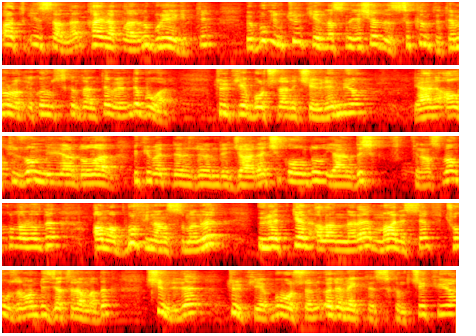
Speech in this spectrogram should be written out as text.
artık insanlar kaynaklarını buraya gitti. Ve bugün Türkiye'nin aslında yaşadığı sıkıntı, temel olarak ekonomik sıkıntıların temelinde bu var. Türkiye borçlarını çeviremiyor. Yani 610 milyar dolar hükümetleriniz döneminde cari açık oldu. Yani dış finansman kullanıldı. Ama bu finansmanı üretken alanlara maalesef çoğu zaman biz yatıramadık. Şimdi de Türkiye bu borçlarını ödemekte sıkıntı çekiyor.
